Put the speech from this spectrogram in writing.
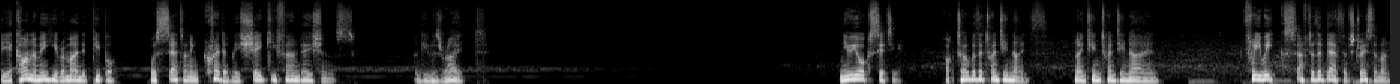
The economy, he reminded people, was set on incredibly shaky foundations. And he was right. New York City, October the 29th, 1929. Three weeks after the death of Stresemann.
